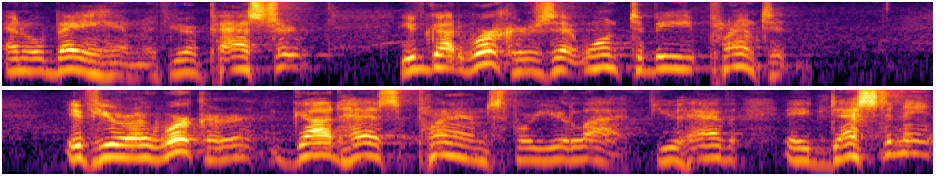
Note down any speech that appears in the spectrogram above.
and obey Him? If you're a pastor, you've got workers that want to be planted. If you're a worker, God has plans for your life. You have a destiny,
